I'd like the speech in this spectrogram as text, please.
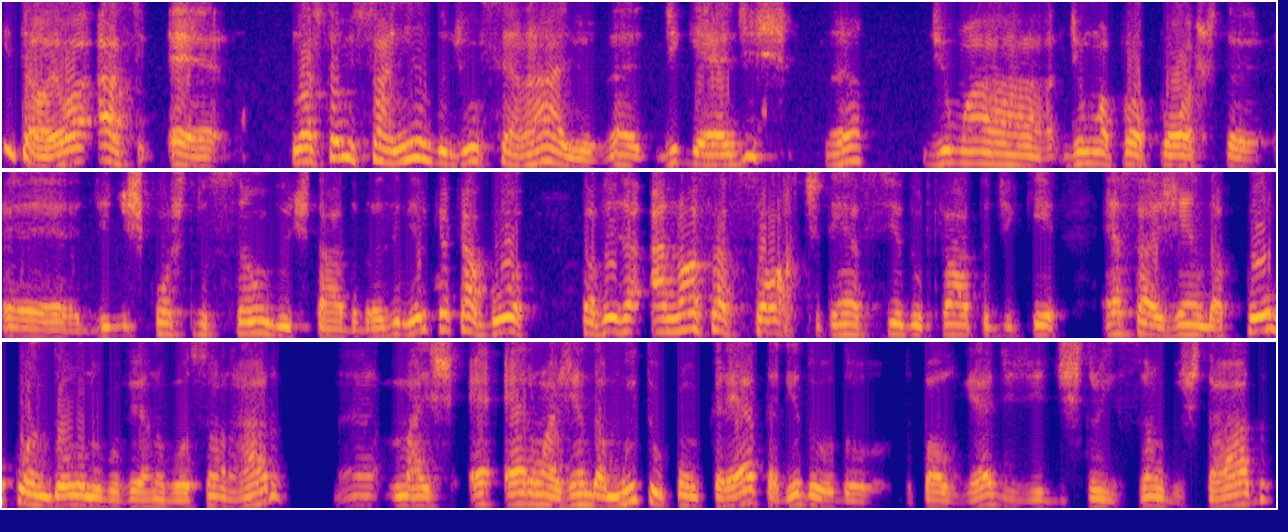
Então, eu, assim, é, nós estamos saindo de um cenário é, de Guedes, né, de uma, de uma proposta é, de desconstrução do Estado brasileiro que acabou. Talvez a, a, nossa sorte tenha sido o fato de que essa agenda pouco andou no governo Bolsonaro, né, mas é, era uma agenda muito concreta ali do, do, do Paulo Guedes de destruição do Estado,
